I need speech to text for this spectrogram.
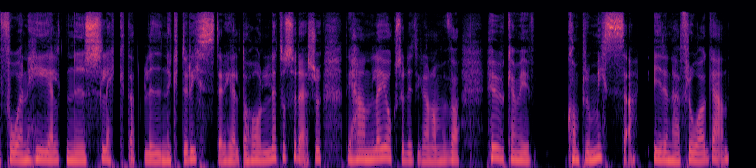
få en helt ny släkt att bli nykterister helt och hållet och sådär. Så det handlar ju också lite grann om vad, hur kan vi kompromissa i den här frågan.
